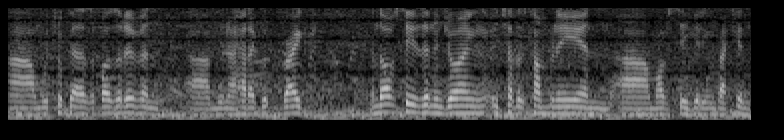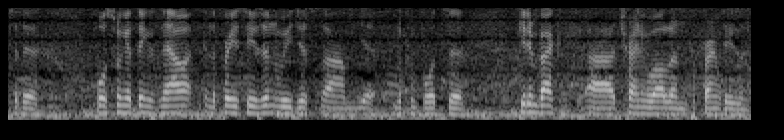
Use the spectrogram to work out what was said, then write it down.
um, we took that as a positive and um, you know had a good break in the off season, enjoying each other's company, and um, obviously getting back into the full swing of things now in the preseason. We just yeah looking forward to getting back, uh, training well, and preparing for the season.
